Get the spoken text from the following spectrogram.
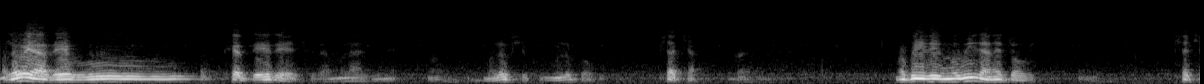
မလို့ရသေးဘူးခက်သေးတယ်ဆိုတာမလားဒီနဲ့မလို့ဖြစ်ဘူးမလို့တော့ဘူးဖြတ်ချမပြီးသေးမပြီးတာနဲ့တော်ပြီဖြတ်ချ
